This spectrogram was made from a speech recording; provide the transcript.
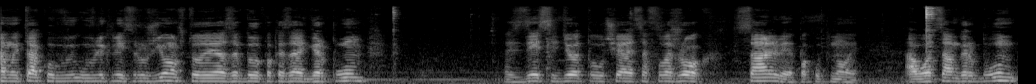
Мы так увлеклись ружьем, что я забыл показать гарпун. Здесь идет, получается, флажок сальве покупной. А вот сам гарпун,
